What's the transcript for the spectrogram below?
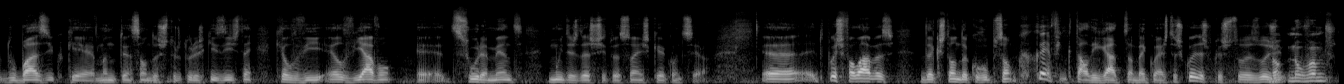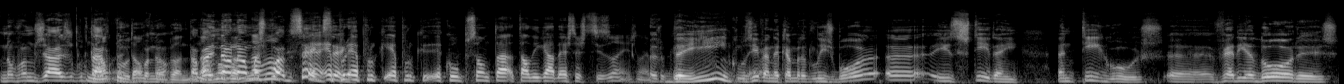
do básico, que é a manutenção das estruturas que existem, que aliviavam eh, seguramente muitas das situações que aconteceram. Uh, depois falavas da questão da corrupção, que, enfim, que está ligado também com estas coisas, porque as pessoas hoje... Não, não vamos, não vamos já esgotar não, tudo. Então, não, não, tá não, não, não, mas pode, segue, é, segue. É, porque, é porque a corrupção está, está ligada a estas decisões. Não é? Porque... Daí, inclusive, é na Câmara de Lisboa uh, existirem antigos uh, vereadores,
